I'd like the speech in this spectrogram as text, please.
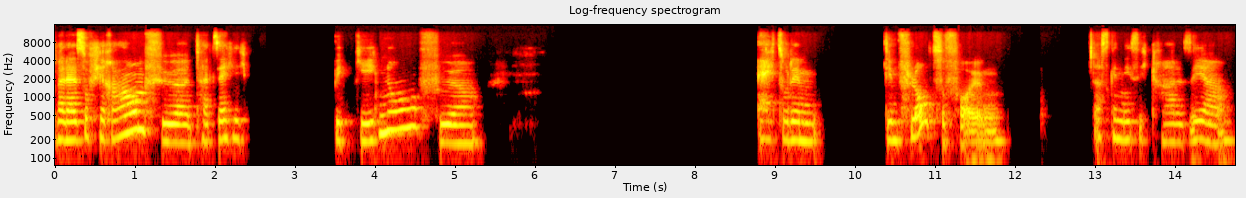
weil da ist so viel Raum für tatsächlich Begegnung, für echt so dem, dem Flow zu folgen. Das genieße ich gerade sehr.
